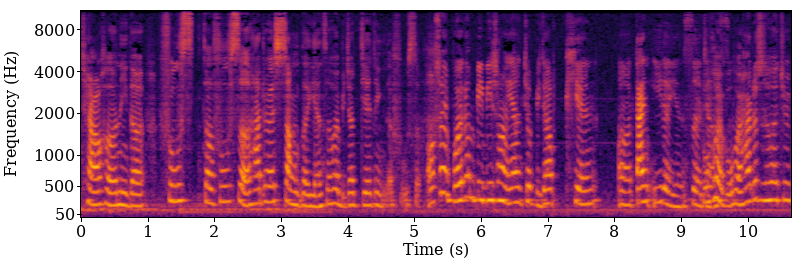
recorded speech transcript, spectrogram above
调和你的肤的肤色，它就会上的颜色会比较接近你的肤色。哦，所以不会跟 BB 霜一样，就比较偏呃单一的颜色。不会不会，它就是会去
